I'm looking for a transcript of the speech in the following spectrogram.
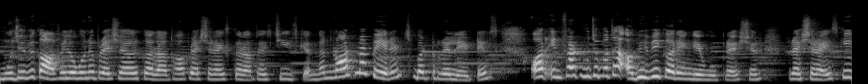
मुझे भी काफ़ी लोगों ने प्रेशर करा था प्रेशराइज करा था इस चीज़ के अंदर not my parents but relative और इनफैक्ट मुझे पता है, अभी भी करेंगे वो प्रेशर प्रेशराइज कि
